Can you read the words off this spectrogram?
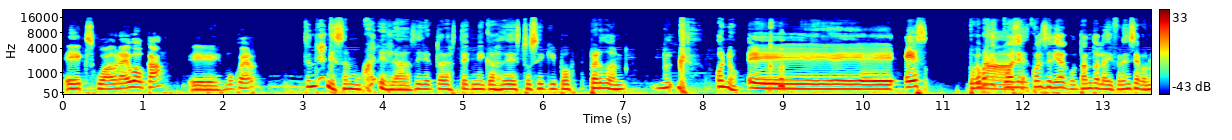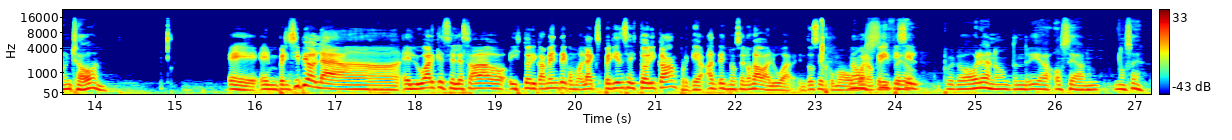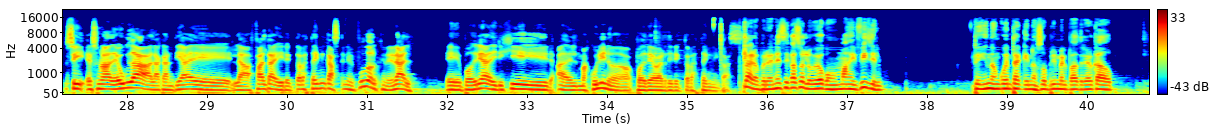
Ex jugadora de Boca, eh, mujer. Tendrían que ser mujeres las directoras técnicas de estos equipos. Perdón. ¿O no? eh, es. Porque aparte, ¿cuál, es- cuál sería tanto la diferencia con un chabón? Eh, en principio, la, el lugar que se les ha dado históricamente, como la experiencia histórica, porque antes no se nos daba lugar. Entonces, como, no, bueno, sí, qué difícil. Pero, pero ahora no tendría, o sea, no sé. Sí, es una deuda a la cantidad de la falta de directoras técnicas en el fútbol en general. Eh, podría dirigir al masculino, podría haber directoras técnicas. Claro, pero en ese caso lo veo como más difícil, teniendo en cuenta que nos oprime el patriarcado.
